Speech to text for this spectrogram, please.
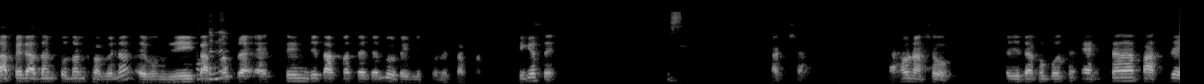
তাপের আদান প্রদান হবে না এবং না? তাপমাত্রা সেম যে তাপমাত্রা যাবে ওটাই মিশ্রণের তাপমাত্রা ঠিক আছে? আচ্ছা এখন আসো। এই যে দেখো বলছে একটা পাত্রে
